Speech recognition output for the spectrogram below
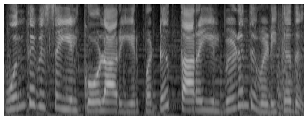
உந்து விசையில் கோளாறு ஏற்பட்டு தரையில் விழுந்து வெடித்தது.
